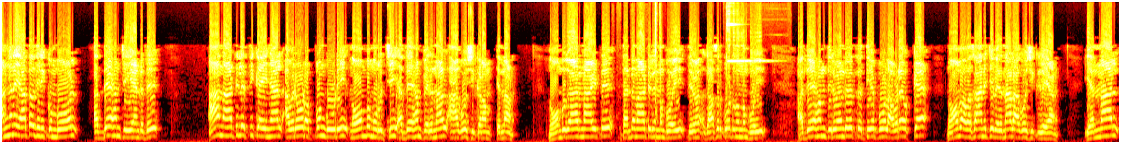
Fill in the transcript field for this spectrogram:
അങ്ങനെ യാത്ര തിരിക്കുമ്പോൾ അദ്ദേഹം ചെയ്യേണ്ടത് ആ നാട്ടിലെത്തിക്കഴിഞ്ഞാൽ അവരോടൊപ്പം കൂടി നോമ്പ് മുറിച്ച് അദ്ദേഹം പെരുന്നാൾ ആഘോഷിക്കണം എന്നാണ്. നോമ്പുകാരനായിട്ട് തന്റെ നാട്ടിൽ നിന്നും പോയി കാസർകോട്ട് നിന്നും പോയി. അദ്ദേഹം തിരുവനന്തപുരത്ത് എത്തിയപ്പോൾ അവിടെയൊക്കെ നോമ്പ് അവസാനിച്ച് പെരുന്നാൾ ആഘോഷിക്കുകയാണ്. എന്നാൽ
